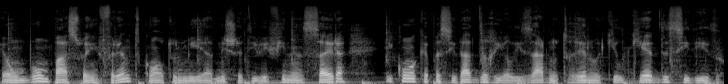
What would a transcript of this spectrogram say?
é um bom passo em frente, com autonomia administrativa e financeira e com a capacidade de realizar no terreno aquilo que é decidido.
